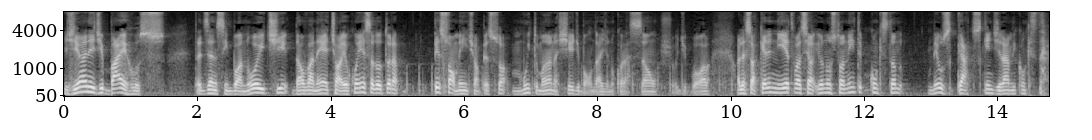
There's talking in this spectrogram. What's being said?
Giane de Bairros tá dizendo assim: boa noite, Dalvanete. Ó, eu conheço a doutora pessoalmente, uma pessoa muito humana, cheia de bondade no coração, show de bola. Olha só, Kelly Nieto fala assim: ó, eu não estou nem conquistando meus gatos, quem dirá me conquistar?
